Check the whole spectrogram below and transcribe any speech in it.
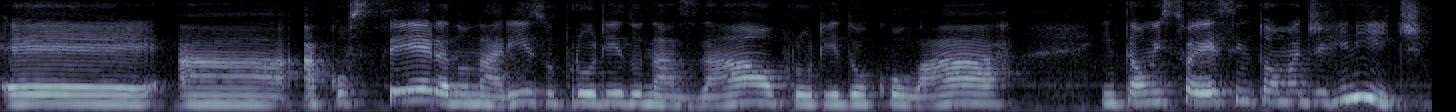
É a, a coceira no nariz, o prurido nasal, prurido ocular então, isso aí é sintoma de rinite.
